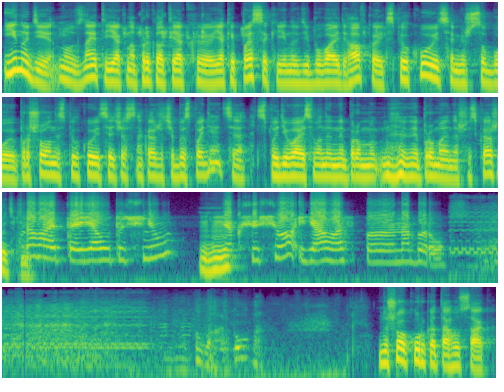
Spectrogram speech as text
Іноді, ну знаєте, як, наприклад, як, як і песики, іноді бувають гавкають, спілкуються між собою. Про що вони спілкуються, чесно кажучи, без поняття. Сподіваюсь, вони не про не про мене щось кажуть. Давайте я уточню. Мгм. Якщо що, я вас е, наберу. Ну що, курка та гусак,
